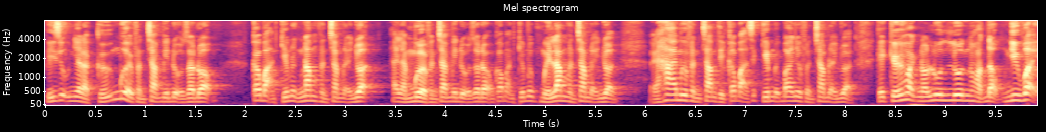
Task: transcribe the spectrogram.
Ví dụ như là cứ 10% biên độ dao động các bạn kiếm được 5% lợi nhuận hay là 10% biên độ dao động các bạn kiếm được 15% lợi nhuận, 20% thì các bạn sẽ kiếm được bao nhiêu phần trăm lợi nhuận. Cái kế hoạch nó luôn luôn hoạt động như vậy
